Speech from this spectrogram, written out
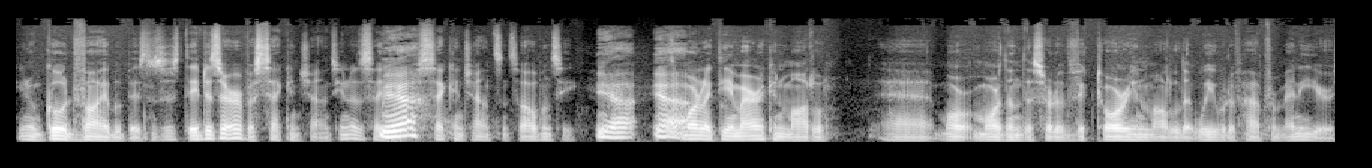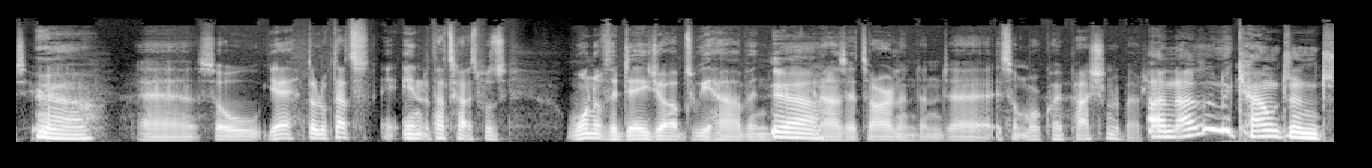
you know, good viable businesses, they deserve a second chance. You know, they say Yeah. second chance insolvency. Yeah. Yeah. It's more like the American model, uh, more more than the sort of Victorian model that we would have had for many years here. yeah. Uh, so yeah, look, that's in, that's I suppose one of the day jobs we have in, Yeah. in Azets Ireland, and uh, it's something we're quite passionate about. And as an accountant,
